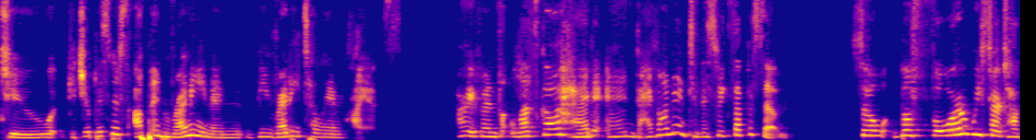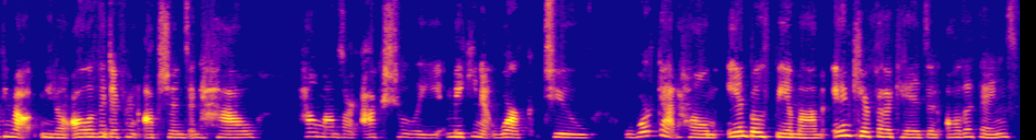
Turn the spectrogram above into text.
to get your business up and running and be ready to land clients. All right, friends, let's go ahead and dive on into this week's episode. So before we start talking about, you know, all of the different options and how, how moms are actually making it work to work at home and both be a mom and care for the kids and all the things,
